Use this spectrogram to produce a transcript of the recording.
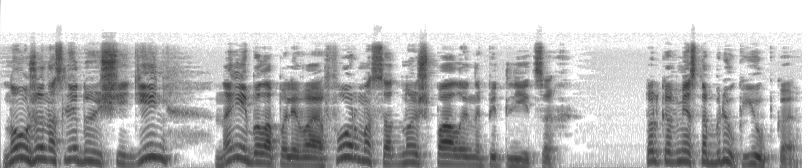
Но уже на следующий день на ней была полевая форма с одной шпалой на петлицах. Только вместо брюк юбка.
